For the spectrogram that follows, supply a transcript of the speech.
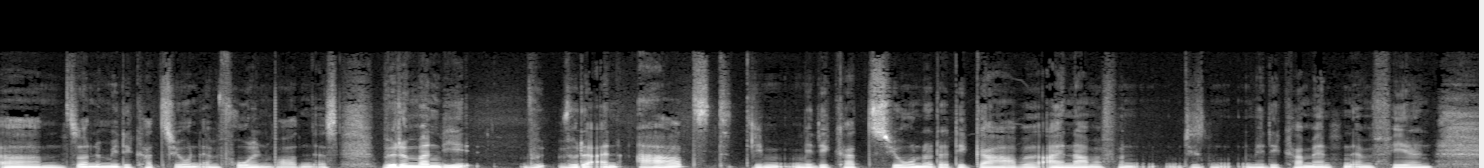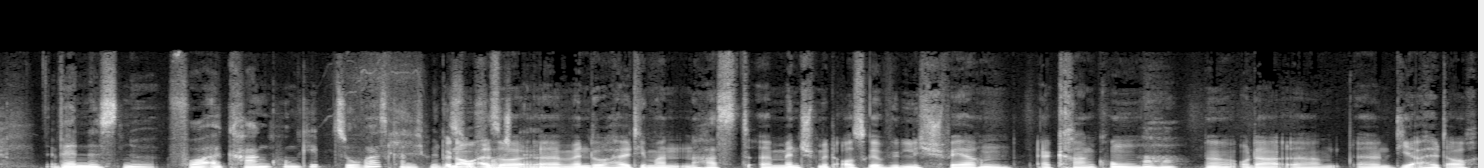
ähm, so eine Medikation empfohlen worden ist. Würde man die, würde ein Arzt die Medikation oder die Gabe, Einnahme von diesen Medikamenten empfehlen, wenn es eine Vorerkrankung gibt? Sowas kann ich mir das genau, so also vorstellen. äh, wenn du halt jemanden hast, äh, Mensch mit außergewöhnlich schweren Erkrankungen, Aha. ne, oder ähm, äh, die halt auch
